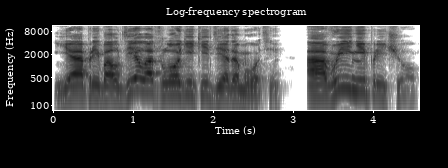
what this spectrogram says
Я прибалдел от логики деда Моти. А вы ни при чем.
